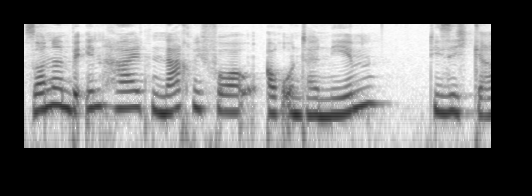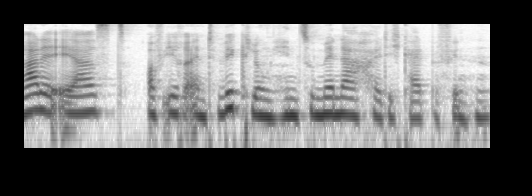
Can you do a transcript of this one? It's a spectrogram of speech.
sondern beinhalten nach wie vor auch Unternehmen, die sich gerade erst auf ihrer Entwicklung hin zu mehr Nachhaltigkeit befinden.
